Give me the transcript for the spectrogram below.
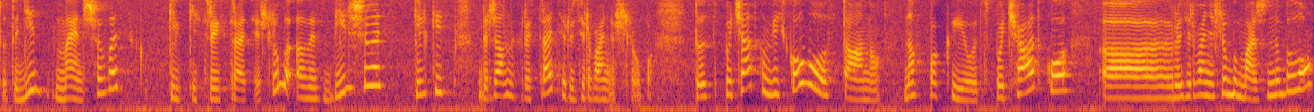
то тоді зменшилась кількість реєстрації шлюбу, але збільшилась кількість державних реєстрацій розірвання шлюбу. То з початком військового стану, навпаки, от спочатку е, розірвання шлюбу майже не було.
